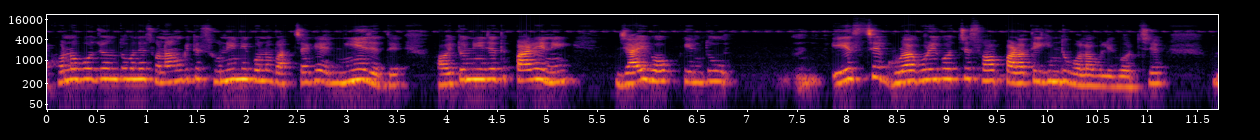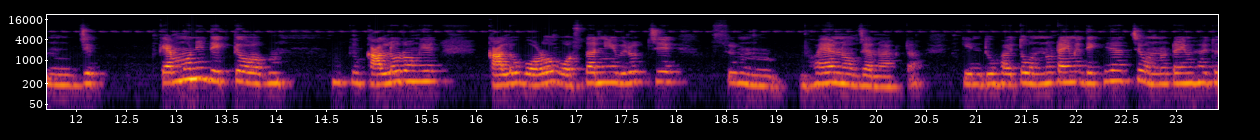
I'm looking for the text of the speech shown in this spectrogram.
এখনও পর্যন্ত মানে সোনামুখীতে শুনিনি কোনো বাচ্চাকে নিয়ে যেতে। হয়তো নিয়ে যেতে পারেনি, যাই হোক, কিন্তু এসছে, ঘোরাঘুরি করছে, সব পাড়াতেই কিন্তু বলা বলি করছে যে, কেমনই দেখতে কালো রঙের কালো বড় বস্তা নিয়ে বেরোচ্ছে ভয়ানক যেন একটা। কিন্তু হয়তো অন্য টাইমে দেখে যাচ্ছে, অন্য টাইমে হয়তো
